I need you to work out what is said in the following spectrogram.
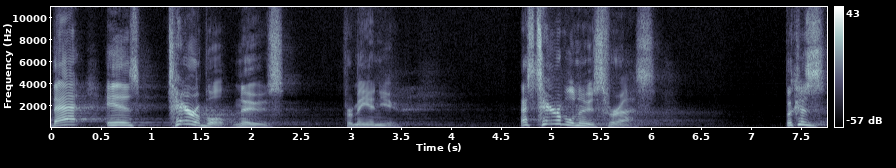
That is terrible news for me and you. That's terrible news for us. Because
